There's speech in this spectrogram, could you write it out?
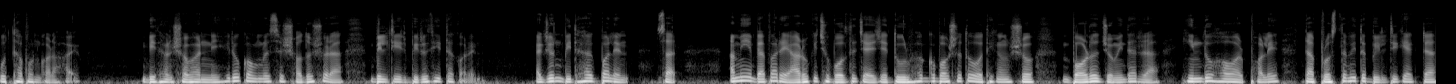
উত্থাপন করা হয়। বিধানসভার নেহেরু কংগ্রেসের সদস্যরা বিলটির বিরোধিতা করেন। একজন বিধায়ক বলেন, স্যার, আমি এ ব্যাপারে আরও কিছু বলতে চাই যে দুর্ভাগ্যবশত অধিকাংশ বড় জমিদাররা হিন্দু হওয়ার ফলে তা প্রস্তাবিত বিলটিকে একটা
